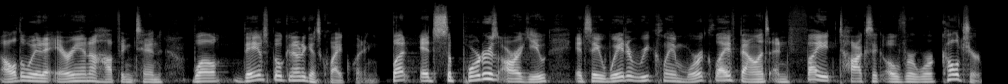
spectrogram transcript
all the way to Arianna Huffington, well, they have spoken out against quiet quitting. But its supporters argue it's a way to reclaim work life balance and fight toxic overwork culture.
